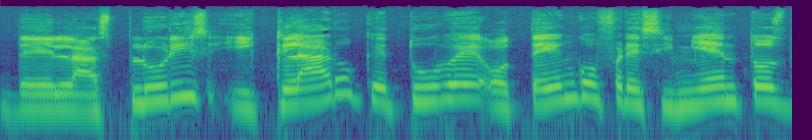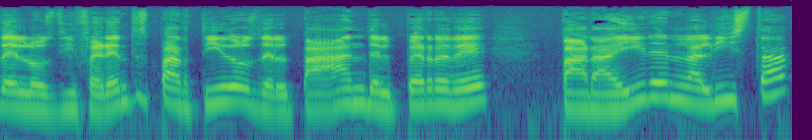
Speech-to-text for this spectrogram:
de las pluris y claro que tuve o tengo ofrecimientos de los diferentes partidos del PAN, del PRD para ir en la lista,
